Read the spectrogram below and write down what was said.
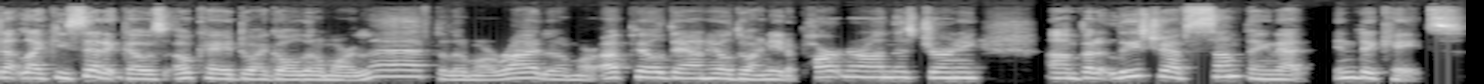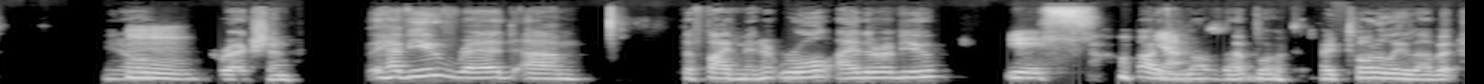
that like you said it goes okay do i go a little more left a little more right a little more uphill downhill? Do i need a partner on this journey? Um, but at least you have something that indicates you know mm. direction. Have you read um, the five minute rule either of you? Yes. I yeah. love that book. I totally love it.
